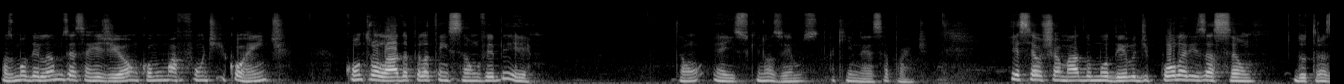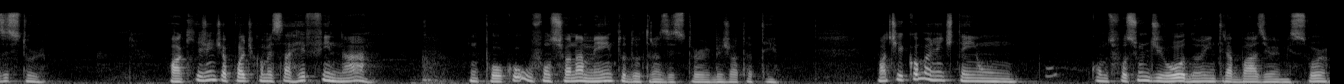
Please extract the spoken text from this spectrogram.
nós modelamos essa região como uma fonte de corrente controlada pela tensão VBE. Então, é isso que nós vemos aqui nessa parte. Esse é o chamado modelo de polarização do transistor. Aqui a gente já pode começar a refinar um pouco o funcionamento do transistor BJT. Note que como a gente tem um, como se fosse um diodo entre a base e o emissor,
